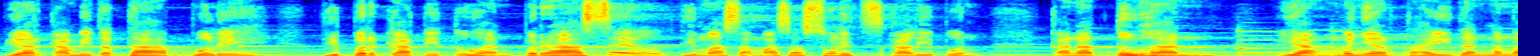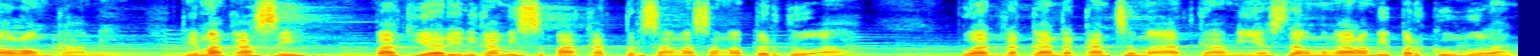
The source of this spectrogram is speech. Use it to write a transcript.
Biar kami tetap boleh diberkati Tuhan, berhasil di masa-masa sulit sekalipun. Karena Tuhan yang menyertai dan menolong kami. Terima kasih pagi hari ini kami sepakat bersama-sama berdoa. Buat rekan-rekan jemaat kami yang sedang mengalami pergumulan.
